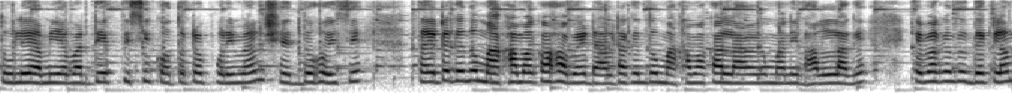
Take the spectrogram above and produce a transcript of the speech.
তুলে আমি আবার দেখতেছি কতটা পরিমাণ সেদ্ধ হয়েছে। তা এটা কিন্তু মাখা মাখা হবে। ডালটা কিন্তু মাখা মাখা মানে ভালো লাগে। এবার কিন্তু দেখলাম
